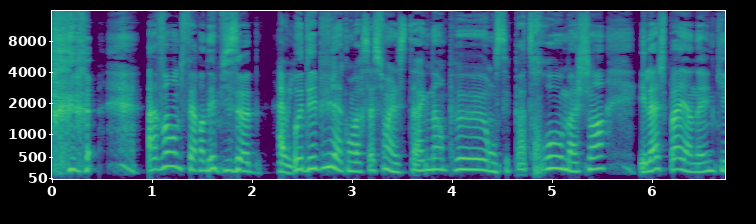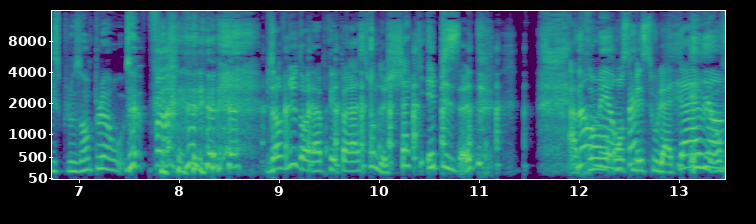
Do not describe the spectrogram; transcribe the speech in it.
avant de faire un épisode. Ah oui. Au début, la conversation, elle stagne un peu, on sait pas trop, machin. Et là, je sais pas, il y en a une qui explose en pleurs. Bienvenue dans la préparation de chaque épisode. Après, non, mais on, se met sous la table. Il y a...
